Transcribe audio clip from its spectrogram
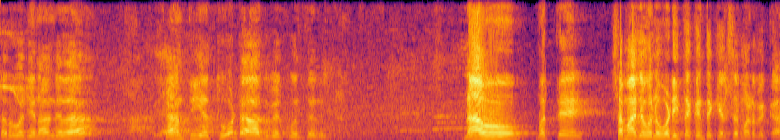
ಸರ್ವ ಜನಾಂಗದ ಶಾಂತಿಯ ತೋಟ ಆಗಬೇಕು ಅಂತದ್ದು ನಾವು ಮತ್ತೆ ಸಮಾಜವನ್ನು ಒಡಿತಕ್ಕಂಥ ಕೆಲಸ ಮಾಡಬೇಕಾ?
